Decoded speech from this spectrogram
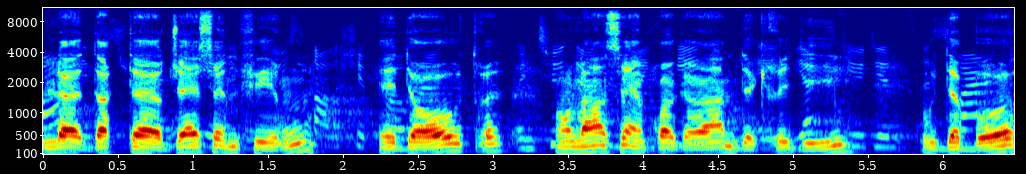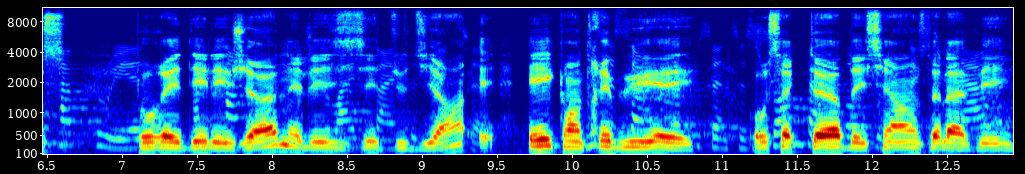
Le Dr. Jason Field et d'autres ont lancé un programme de crédit ou de bourse pour aider les jeunes et les étudiants et, contribuer au secteur des sciences de la vie.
